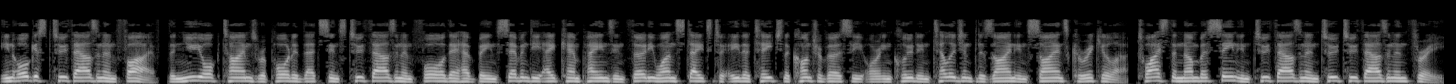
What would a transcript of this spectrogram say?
In August 2005, The New York Times reported that since 2004 there have been 78 campaigns in 31 states to either teach the controversy or include intelligent design in science curricula, twice the number seen in 2002–2003.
